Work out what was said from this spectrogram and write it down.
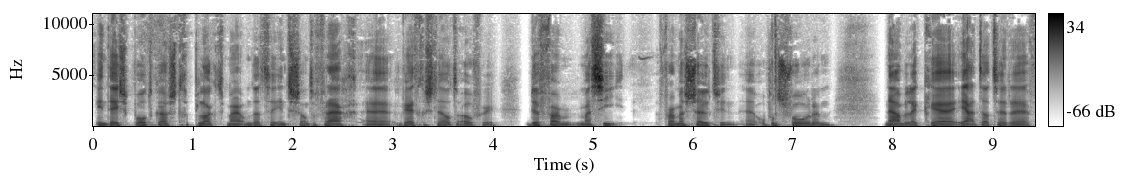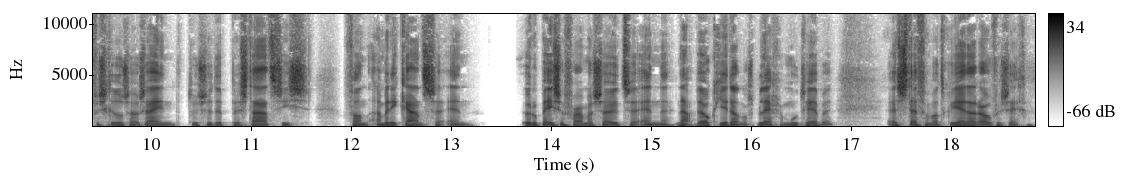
in deze podcast geplakt, maar omdat een interessante vraag werd gesteld over de farmacie, farmaceuten op ons forum. Namelijk ja, dat er verschil zou zijn tussen de prestaties van Amerikaanse en Europese farmaceuten en nou, welke je dan als belegger moet hebben. Stefan, wat kun jij daarover zeggen?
